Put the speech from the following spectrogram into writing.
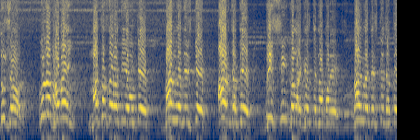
দূষর। কোনোভাবেই মাথাচাড়া দিয়ে উঠে বাংলাদেশকে আর যাতে বিশৃঙ্খলায় ফেলতে না পারে, বাংলাদেশকে যাতে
